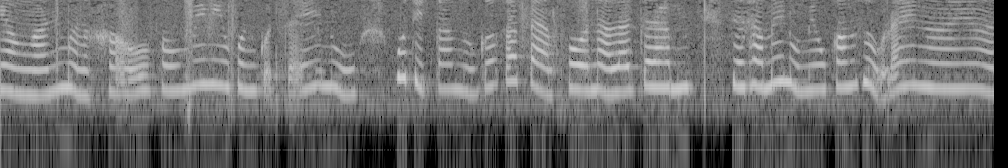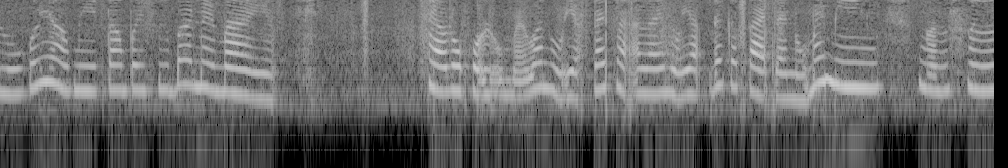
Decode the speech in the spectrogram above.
อย่างนั้นเหมือนเขาเขาไม่มีคนกดใจให้หนู ผู้ติดตามหนูก็แค่แปดคนอะ แล้วจะทำจะทำให้หนูมีความสุขได้ไงอะหนูก็อยากมีตังไปซื้อบ้านใหม่ๆอะแล้วทุกคนรู้ไหมว่าหนูอยากได้สัตว์อะไรหนูอยากได้กระต่ายแต่หนูไม่มีเงินซื้อ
